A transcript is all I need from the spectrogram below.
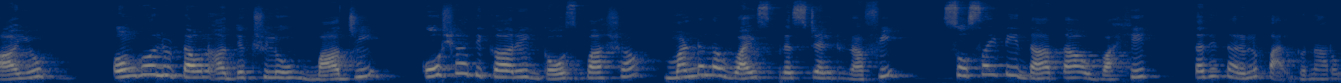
ఆయూబ్ ఒంగోలు టౌన్ అధ్యక్షులు బాజీ కోశాధికారి గౌస్ బాషా మండల వైస్ ప్రెసిడెంట్ రఫీ సొసైటీ దాత వహీద్ తదితరులు పాల్గొన్నారు.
